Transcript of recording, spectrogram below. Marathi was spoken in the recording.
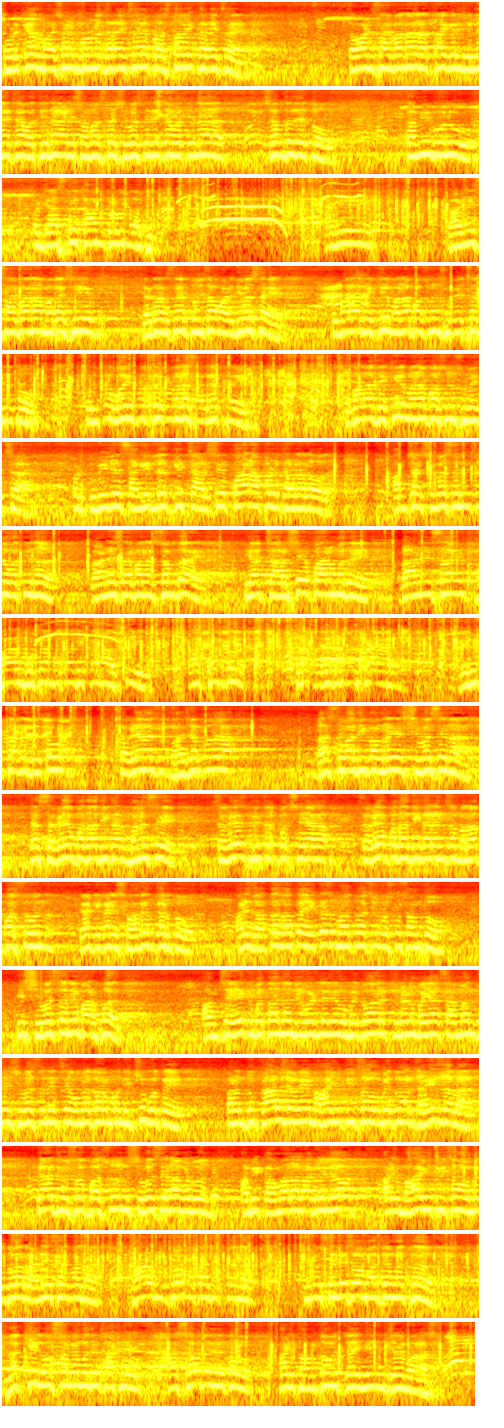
थोडक्यात भाषण पूर्ण करायचं आहे प्रास्ताविक करायचं आहे. चव्हाण साहेबांना रत्नागिरी जिल्ह्याच्या वतीनं आणि समस्त शिवसेनेच्या वतीनं शब्द देतो. कमी बोलू पण जास्त काम करून दाखवू. आणि काणे साहेबांना मगाशी गटार साहेब तुमचा वाढदिवस आहे. तुम्हाला देखील मनापासून शुभेच्छा देतो. तुमचं वय फक्त कोणाला सांगत नाही. तुम्हाला देखील मनापासून शुभेच्छा. पण तुम्ही जे सांगितलं की चारशे पार आपण करणार आहोत आमच्या शिवसेनेच्या वतीनं राणेसाहेबांना शब्द आहे. या चारशे पारमध्ये फार मोठ्या मताधिकाऱ्या असतील. हा शब्द निमित्तानं देतो. सगळ्या भाजपा राष्ट्रवादी काँग्रेस शिवसेना या सगळ्या पदाधिकार मनसे सगळेच मित्रपक्ष या सगळ्या पदाधिकाऱ्यांचं मनापासून या ठिकाणी स्वागत करतो. आणि जाता जाता एकच महत्वाची गोष्ट सांगतो की शिवसेनेमार्फत आमचे एक मतानं निवडलेले उमेदवार किरण भैया सामंत हे शिवसेनेचे उमेदवार म्हणून इच्छुक होते. परंतु काल ज्यावेळी महायुतीचा उमेदवार जाहीर झाला त्या दिवसापासून शिवसेना म्हणून आम्ही कामाला लागलेले आहोत आणि महायुतीचा उमेदवार राणे साहेबांना फार मोठ्या मताधिक्यानं शिवसेनेच्या माध्यमातून नक्की लोकसभेमध्ये पाठवू हा शब्द देतो आणि थांबतो. जय हिंद जय महाराष्ट्र.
